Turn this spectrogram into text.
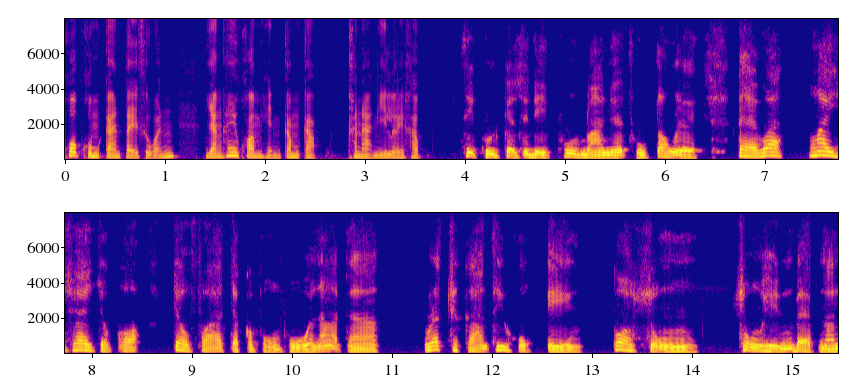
ควบคุมการไต่สวนยังให้ความเห็นกำกับขนาดนี้เลยครับ ที่คุณเกษดิตพูดมาเนี่ยถูกต้องเลย แต่ว่าไม่ใช่เฉพาะเจ้าฟ้าจักรพงศ์ภูวนาถนะรัชกาลที่หกเองก็ทรงทรงเห็นแบบนั้น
